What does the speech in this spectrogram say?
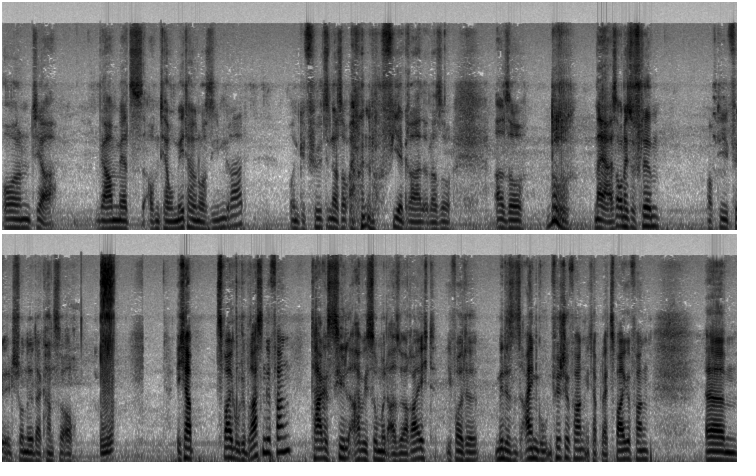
Und ja, wir haben jetzt auf dem Thermometer nur noch 7 Grad. Und gefühlt sind das auf einmal nur noch 4 Grad oder so. Also, brr, naja, ist auch nicht so schlimm auf die Viertelstunde, da kannst du auch. Ich habe zwei gute Brassen gefangen. Tagesziel habe ich somit also erreicht. Ich wollte mindestens einen guten Fisch fangen. Ich habe gleich zwei gefangen. Ähm,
